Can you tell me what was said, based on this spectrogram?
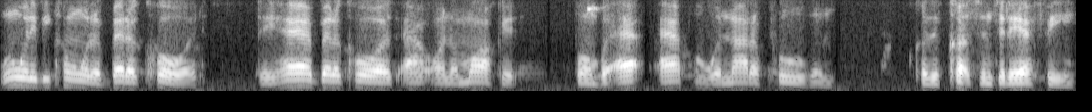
When would it be coming with a better cord? They have better cords out on the market for 'em, but a- Apple will not approve them because it cuts into their fee.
